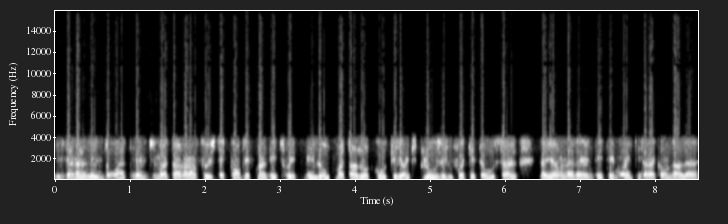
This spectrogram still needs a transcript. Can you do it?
Évidemment, l'aile droite, l'aile du moteur en feu, c'était complètement détruite, mais l'autre moteur de l'autre côté a explosé une fois qu'il était au sol. D'ailleurs, on avait un des témoins qui le raconte dans le,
